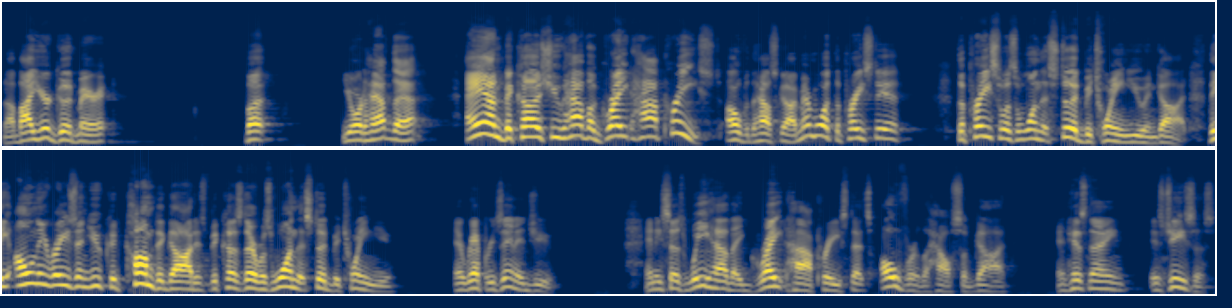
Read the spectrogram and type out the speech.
Not by your good merit, but you are to have that. And because you have a great high priest over the house of God. Remember what the priest did? The priest was the one that stood between you and God. The only reason you could come to God is because there was one that stood between you and represented you. And he says, We have a great high priest that's over the house of God, and his name is Jesus.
